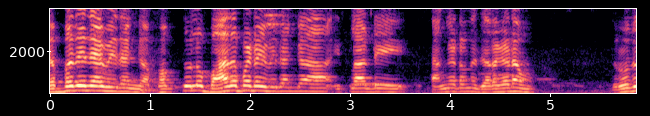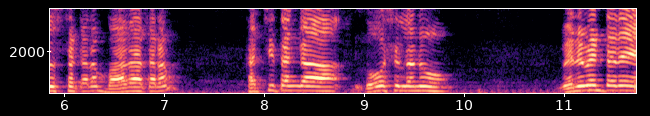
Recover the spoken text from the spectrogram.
దెబ్బతినే విధంగా భక్తులు బాధపడే విధంగా ఇట్లాంటి సంఘటన జరగడం దురదృష్టకరం బాధాకరం. ఖచ్చితంగా దోషులను వెనువెంటనే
